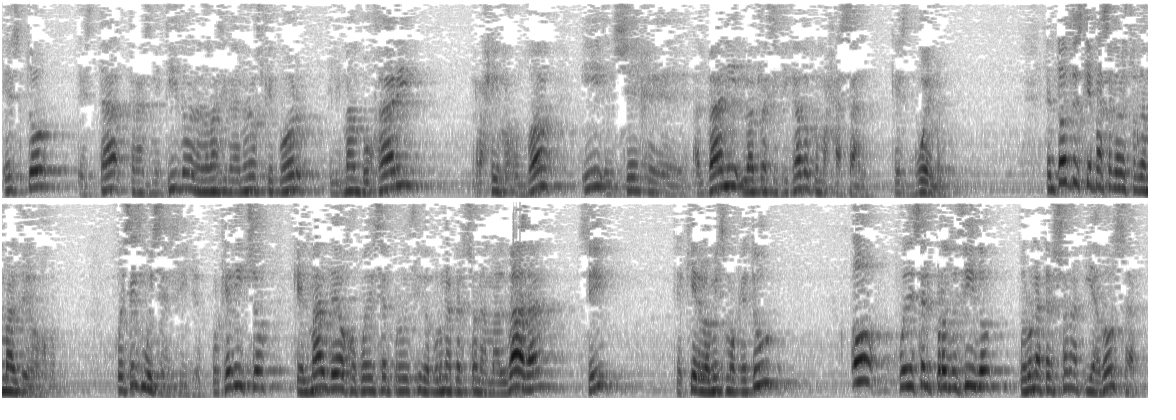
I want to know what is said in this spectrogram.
Esto está transmitido nada más y nada menos que por el imam Bukhari, rahimahullah, y el Sheikh Albani lo ha clasificado como Hassan, que es bueno. Entonces, ¿qué pasa con esto del mal de ojo? Pues es muy sencillo, porque he dicho que el mal de ojo puede ser producido por una persona malvada, ¿sí? Que quiere lo mismo que tú, o puede ser producido por una persona piadosa,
